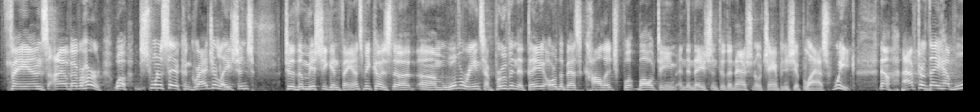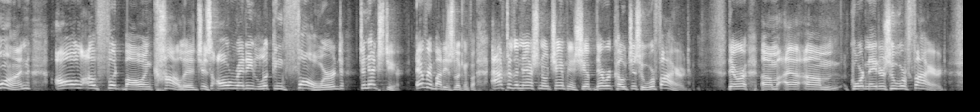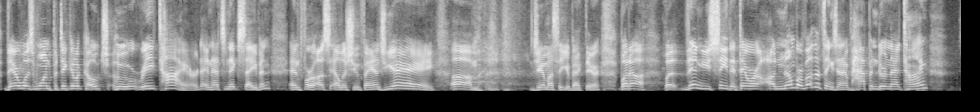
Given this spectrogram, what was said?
fans I have ever heard. Well, just want to say a congratulations to the Michigan fans because the um, Wolverines have proven that they are the best college football team in the nation to the national championship last week. Now, after they have won, all of football in college is already looking forward to next year. Everybody's looking for. After the national championship, there were coaches who were fired. There were um, uh, um, coordinators who were fired. There was one particular coach who retired, and that's Nick Saban. And for us LSU fans, yay! Um, Jim, I see you back there. But, uh, but then you see that there were a number of other things that have happened during that time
